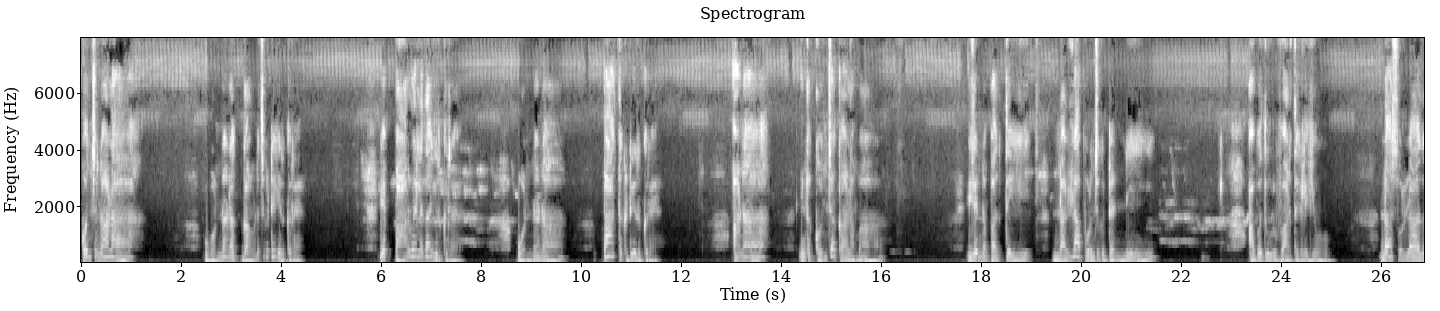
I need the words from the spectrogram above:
கொஞ்ச நாளா ஒன்றை நான் கவனிச்சுக்கிட்டே இருக்கிறேன். என் பார்வையில் தான் இருக்கிற. ஒன்ன நான் பார்த்துக்கிட்டே இருக்கிறேன். ஆனால் இந்த கொஞ்ச காலமாக என்னை பற்றி நல்லா புரிஞ்சுக்கிட்ட நீ அவதூறு வார்த்தைகளையும் நான் சொல்லாத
